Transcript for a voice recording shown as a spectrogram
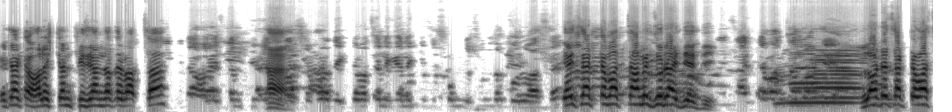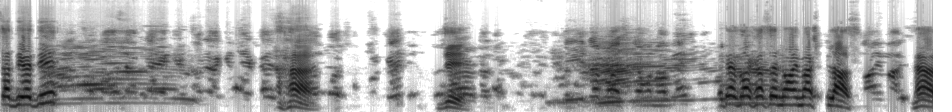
এটা একটা হলিস্টান ফিজিয়ান জাতের বাচ্চা। হ্যাঁ। এই চারটা বাচ্চা আমি জোড়াই দিয়ে দিই। লটে। চারটা বাচ্চা দিয়ে দিই। হ্যাঁ। জি। এটা বয়স আছে নয় মাস প্লাস হ্যাঁ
